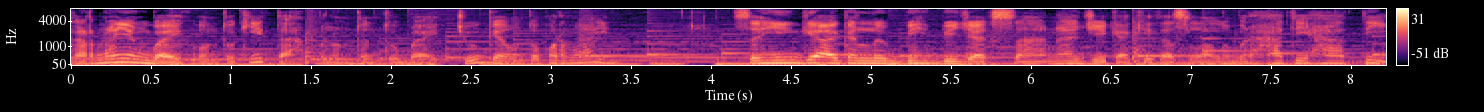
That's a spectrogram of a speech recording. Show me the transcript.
Karena yang baik untuk kita belum tentu baik juga untuk orang lain. Sehingga akan lebih bijaksana jika kita selalu berhati-hati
